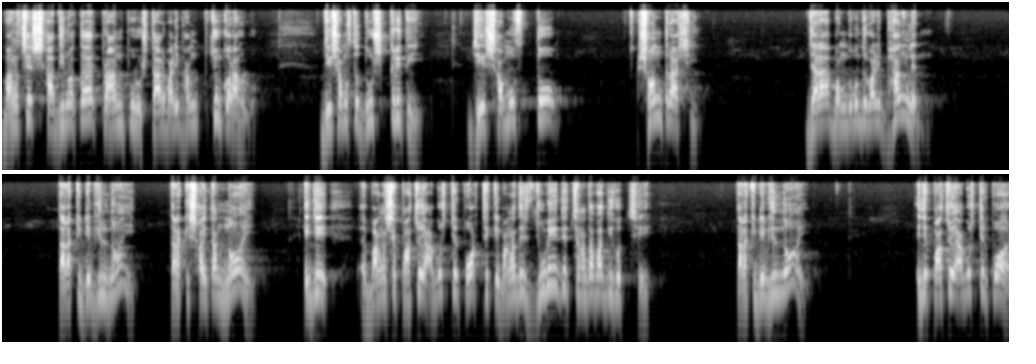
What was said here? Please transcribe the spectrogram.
বাংলাদেশের স্বাধীনতার প্রাণপুরুষ, তার বাড়ি ভাঙচুর করা হলো। যে সমস্ত দুষ্কৃতী, যে সমস্ত সন্ত্রাসী, যারা বঙ্গবন্ধুর বাড়ি ভাঙলেন, তারা কি ডেভিল নয়? তারা কি শয়তান নয়? এই যে বাংলাদেশে পাঁচই আগস্টের পর থেকে বাংলাদেশ জুড়ে যে চাঁদাবাজি হচ্ছে, তারা কি ডেভিল নয়? এই যে পাঁচই আগস্টের পর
